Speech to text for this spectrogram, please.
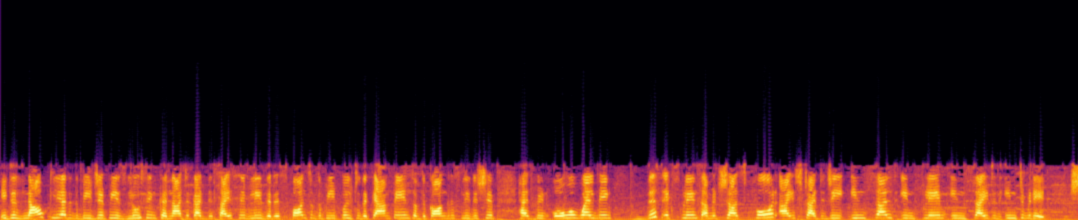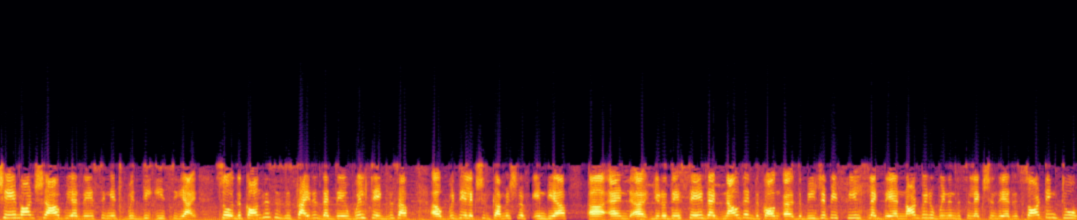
it is now clear that the BJP is losing Karnataka decisively. The response of the people to the campaigns of the Congress leadership has been overwhelming. This explains Amit Shah's four-I strategy, insult, inflame, incite and intimidate. Shame on Shah, we are racing it with the ECI. So the Congress has decided that they will take this up uh, with the Election Commission of India uh, and, uh, you know, they say that now that the, uh, the BJP feels like they are not going to win in this election, they are resorting to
